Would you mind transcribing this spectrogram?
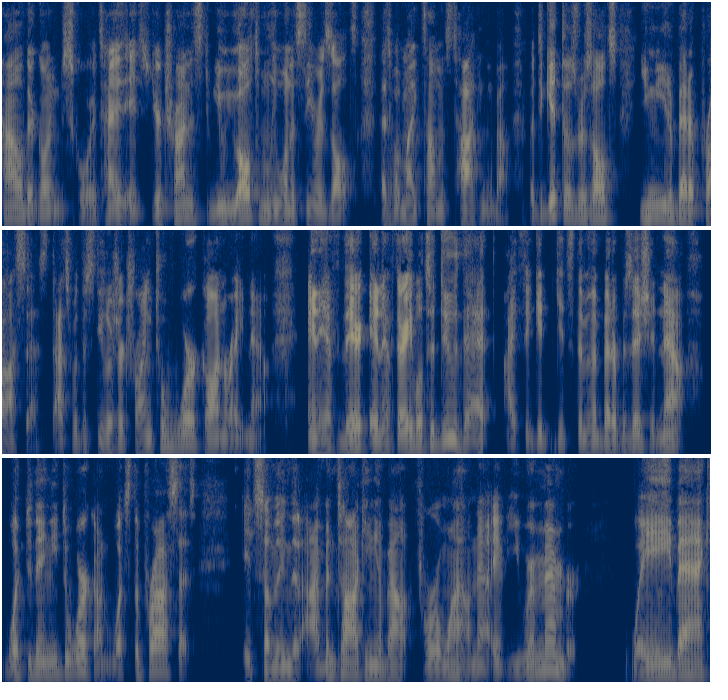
how they're going to score. It's, it's you're trying to you, you ultimately want to see results. That's what Mike Tomlin's talking about. But to get those results, you need a better process. That's what the Steelers are trying to work on right now. And if they're and if they're able to do that, I think it gets them in a better position. Now, what do they need to work on? What's the process? It's something that I've been talking about for a while. Now, if you remember, way back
